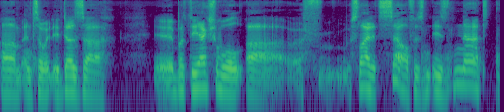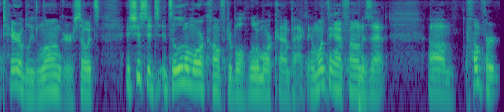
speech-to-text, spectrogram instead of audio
um, and so it, it does. Uh, uh, but the actual uh, slide itself is is not terribly longer. So it's it's just it's it's a little more comfortable, a little more compact. And one thing I've found is that um, comfort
